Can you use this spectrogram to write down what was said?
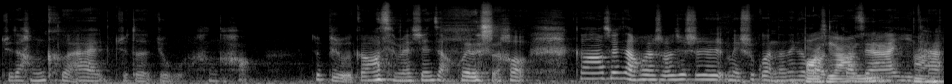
觉得很可爱，觉得就很好，就比如刚刚前面宣讲会的时候，刚刚宣讲会的时候，就是美术馆的那个保保洁阿姨洁阿姨，嗯她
